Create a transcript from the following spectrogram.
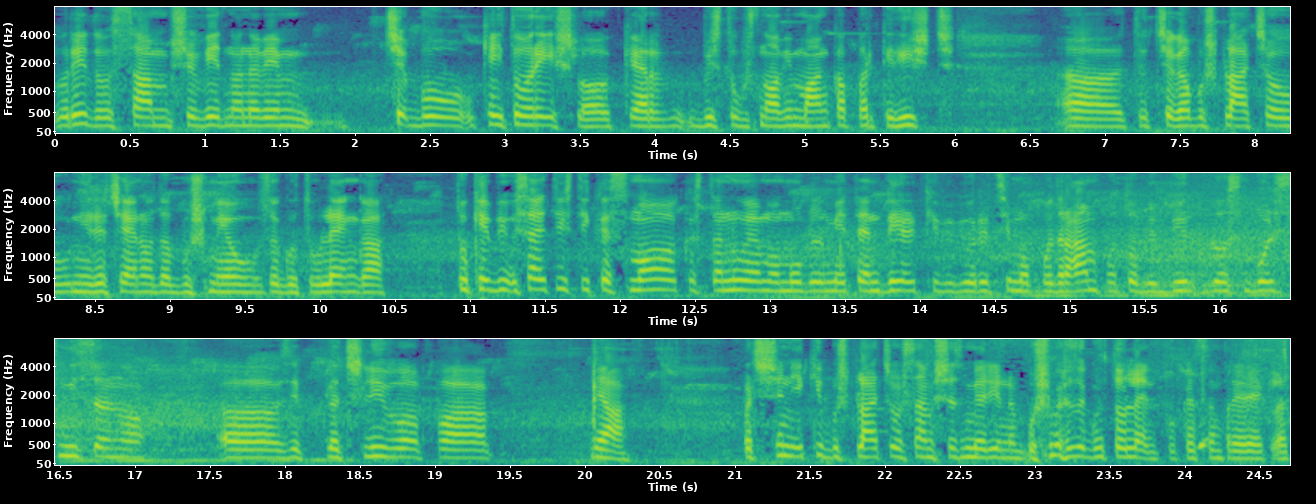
v redu, sam še vedno ne vem, če bo kaj to rešilo, ker v bistvu v osnovi manjka parkirišč. Uh, tudi če ga boš plačal, ni rečeno, da boš imel zagotovljenega. Tukaj bi vsaj tisti, ki smo, ki stanujemo, mogli imeti en del, ki bi bil recimo pod rampo, to bi bilo bolj smiselno, uh, zdaj plačljivo. Pa, ja, pač še nekaj boš plačal, sam še zmeraj ne boš imel zagotovljen, kot sem prej rekla.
